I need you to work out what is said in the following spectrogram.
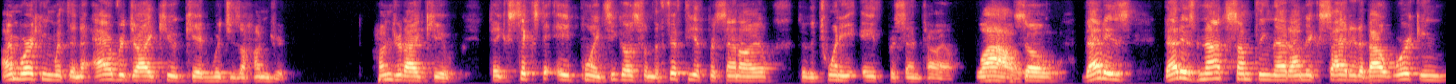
I'm working with an average IQ kid, which is 100. 100 IQ. Takes six to eight points. He goes from the 50th percentile to the 28th percentile. Wow. So that is that is not something that I'm excited about working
